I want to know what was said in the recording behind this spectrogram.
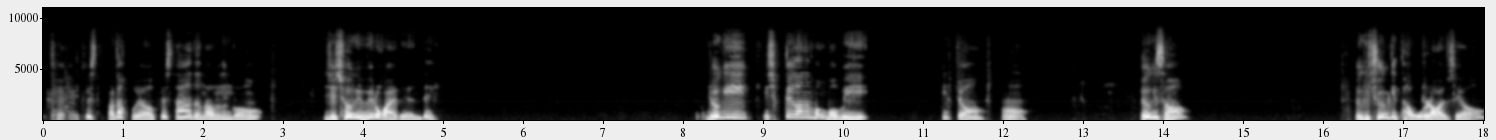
오케이. 퀘스트 받았고요. 퀘스트 하나 더 남는 거. 이제 저기 위로 가야 되는데. 여기 쉽게 가는 방법이 있죠. 어. 여기서 여기 줄기 타고 올라가 주세요.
